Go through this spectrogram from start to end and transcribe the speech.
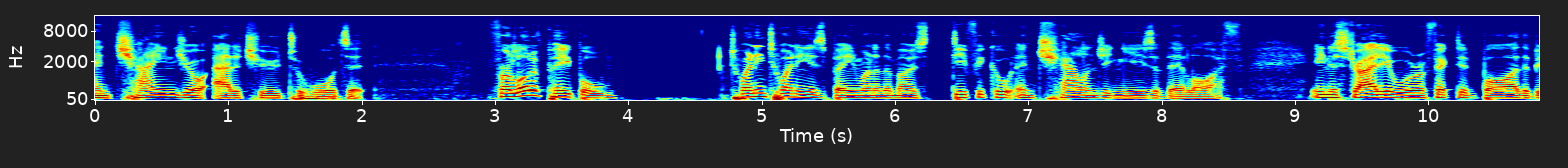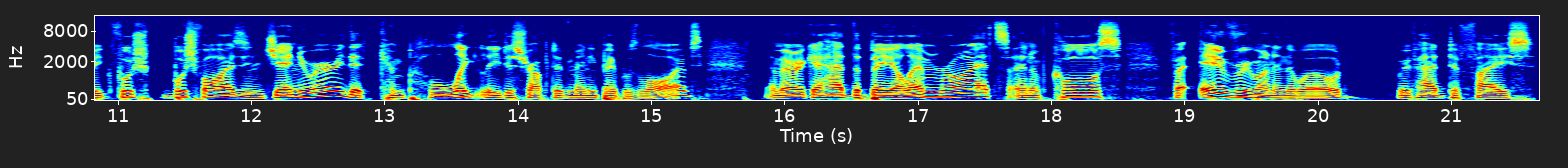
and change your attitude towards it. For a lot of people, 2020 has been one of the most difficult and challenging years of their life. In Australia, we were affected by the big bush, bushfires in January that completely disrupted many people's lives. America had the BLM riots, and of course, for everyone in the world, we've had to face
